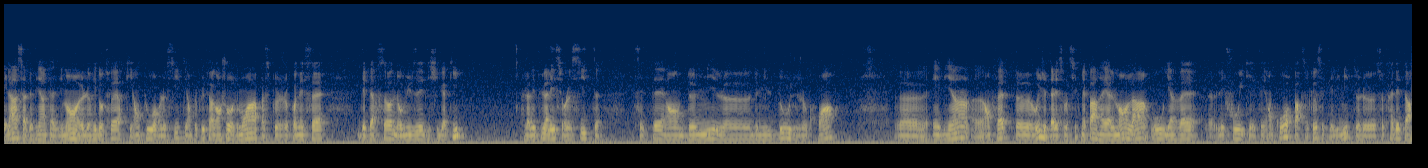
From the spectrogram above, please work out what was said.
Et là, ça devient quasiment le rideau de fer qui entoure le site et on ne peut plus faire grand-chose. Moi, parce que je connaissais des personnes au musée d'Ishigaki, j'avais pu aller sur le site, c'était en 2012, je crois, euh, eh bien, euh, en fait, euh, oui, j'étais allé sur le site, mais pas réellement là où il y avait les fouilles qui étaient en cours, parce que c'était limite le secret d'État.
